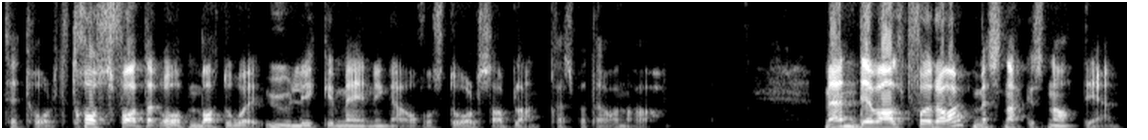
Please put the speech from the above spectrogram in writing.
til 12. Til tross for at det åpenbart er ulike meninger og forståelser blant presbyterianere. Men det var alt for i dag. Vi snakkes snart igjen.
